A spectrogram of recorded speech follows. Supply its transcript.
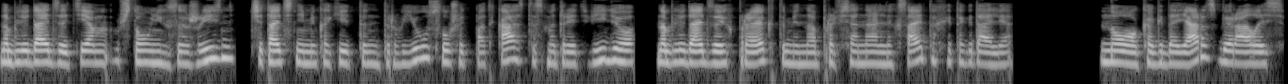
наблюдать за тем, что у них за жизнь, читать с ними какие-то интервью, слушать подкасты, смотреть видео, наблюдать за их проектами на профессиональных сайтах и так далее. Но когда я разбиралась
